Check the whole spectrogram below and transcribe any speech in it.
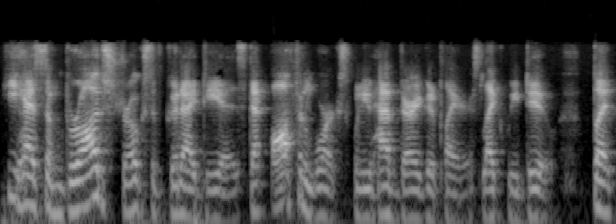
he has some broad strokes of good ideas that often works when you have very good players like we do. But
